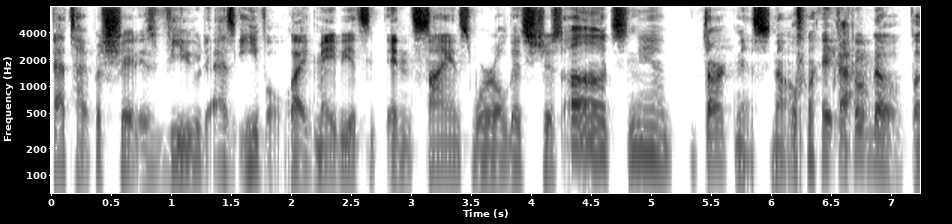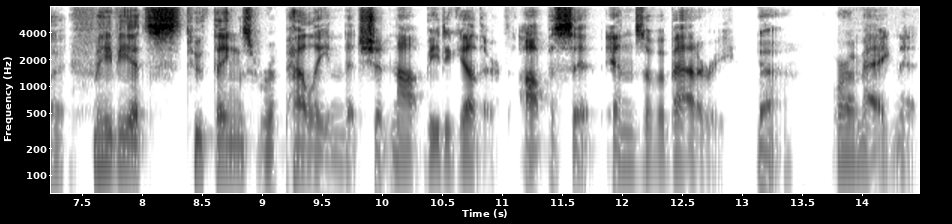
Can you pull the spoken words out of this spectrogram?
that type of shit is viewed as evil. Like maybe it's in science world, it's just, oh, it's you know, darkness. No, like I don't know. But maybe it's two things repelling that should not be together, opposite ends of a battery yeah. or a magnet,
